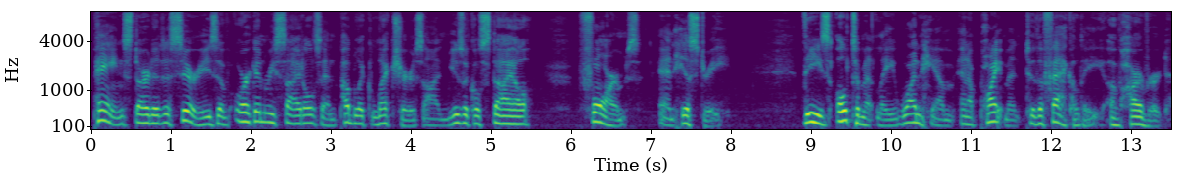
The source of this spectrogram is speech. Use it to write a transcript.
Paine started a series of organ recitals and public lectures on musical style, forms, and history. These ultimately won him an appointment to the faculty of Harvard,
